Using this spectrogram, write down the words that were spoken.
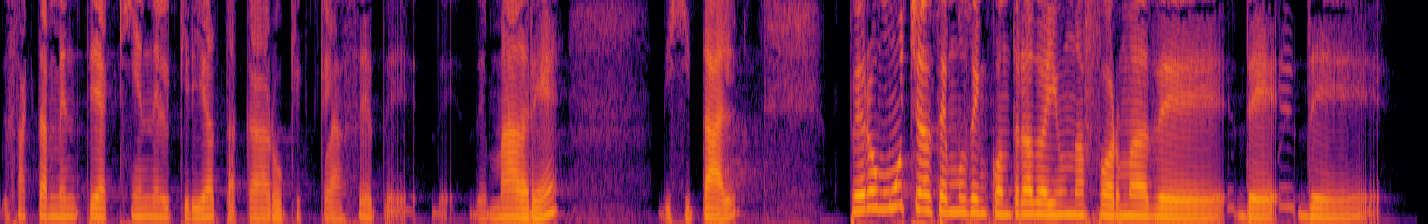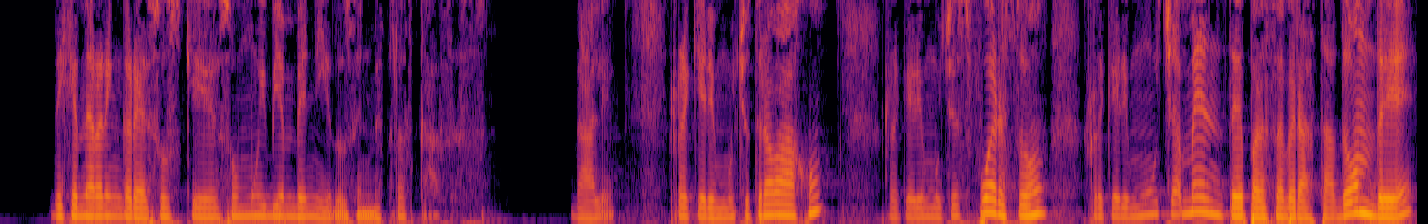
exactamente a quién él quería atacar o qué clase de, madre digital, pero muchas hemos encontrado ahí una forma de, generar ingresos que son muy bienvenidos en nuestras casas. ¿Vale? Requiere mucho trabajo, requiere mucho esfuerzo, requiere mucha mente para saber hasta dónde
